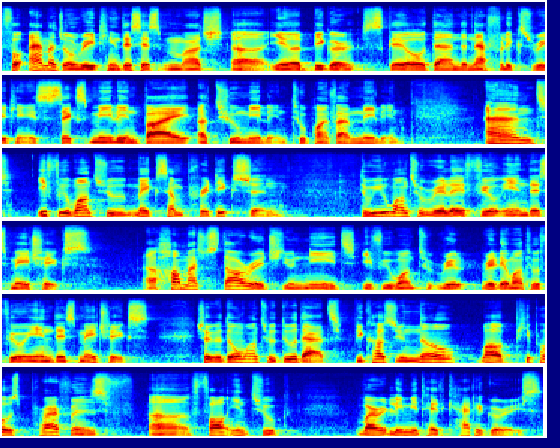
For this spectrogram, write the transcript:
for Amazon rating, this is much uh, in a bigger scale than the Netflix rating. It's 6 million by uh, 2 million, 2.5 million. And if we want to make some prediction, do you want to really fill in this matrix? Uh, how much storage you need if you want to re really want to fill in this matrix? So you don't want to do that because you know while people's preference uh, fall into very limited categories,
